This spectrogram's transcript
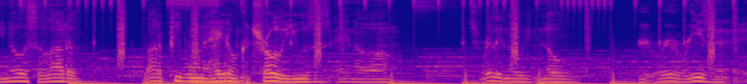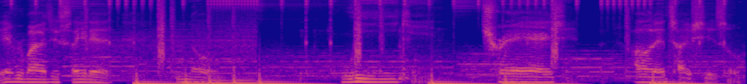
you know, it's a lot of a lot of people want to hate on controller users, and uh, it's really no no real reason. Everybody just say that, you know, weak and trash and all that type shit. So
